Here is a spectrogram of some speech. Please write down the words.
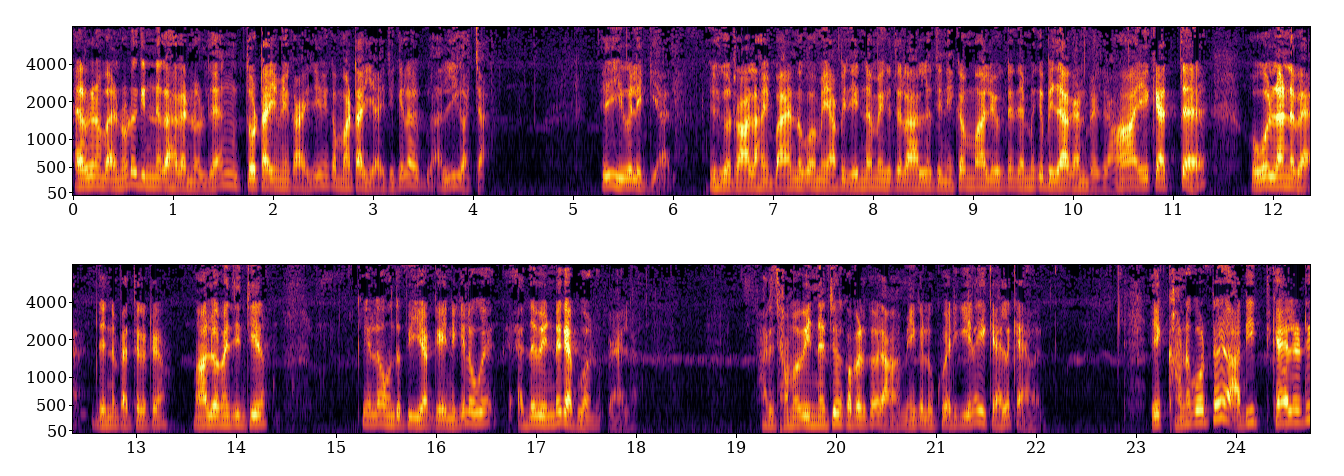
අරගෙන බලනකොට ගින්න ගහ ගන්නවලු. දැන් තොටයි මේකයිද මේක මටයි ආයිද කියලා අල්ලි ගචා. ඒ ඉවලෙක් ගියාලු. ඒක රාලහයි බයන්නකෝ මේ අපි දෙන්නම එකතුලා අල්ල තියෙන එකම මාළුවෙක් නේ දැන් මේක බෙදා ගන්න බෑ. ආ ඒක ඇත්ත. ඕගොල්ලන්න බෑ. දෙන්න පැත්තකට යනවා. මාළුවා මැදින් තියෙනවා. කියලා හොඳ පීයක් ගේන්න කියලා ඌ ඇද වෙන්න කැපුවලු කෑල්ල. හරි සම වෙන්නේ නැතුව කබල් කළා. ආ මේක ලොකු වැඩි කියලා ඒ කෑල්ල කෑවලු. ඒ කනකොට අදිත් කෑල්ලට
